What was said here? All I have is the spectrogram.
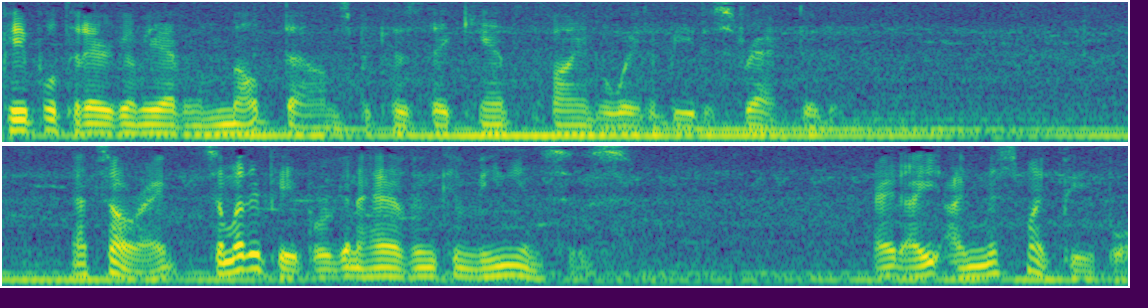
People today are going to be having meltdowns because they can't find a way to be distracted. That's all right. Some other people are going to have inconveniences. Right? I, I miss my people.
